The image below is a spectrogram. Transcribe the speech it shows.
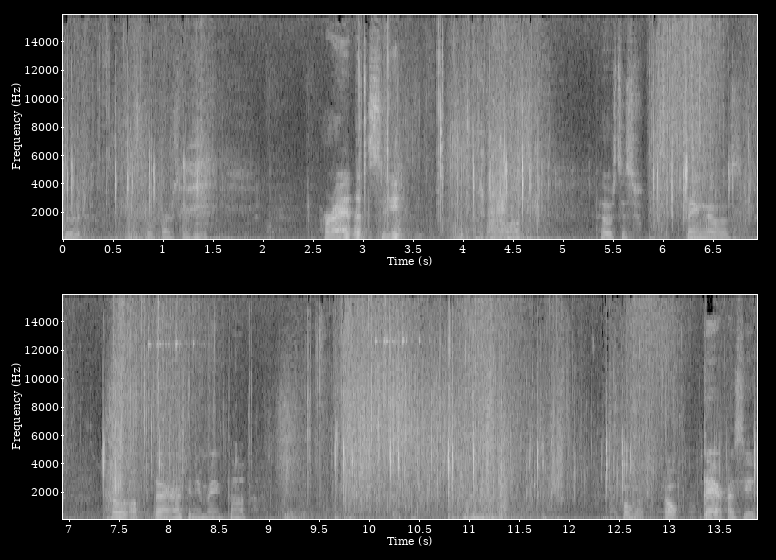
Good. So far so good. Alright, let's see. That was this thing that was oh up there. Can you make that? Hmm. Oh, oh, there, I see it.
